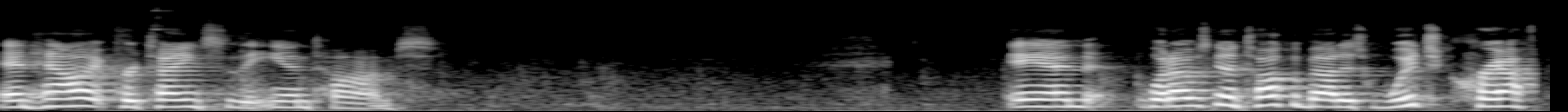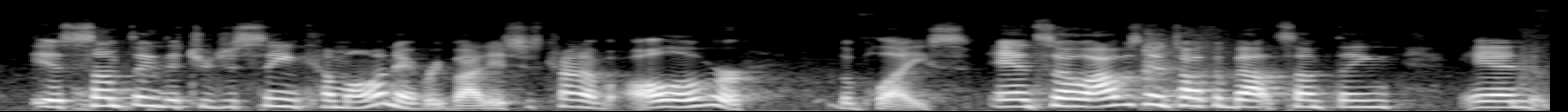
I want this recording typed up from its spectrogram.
and how it pertains to the end times. And what I was going to talk about is witchcraft is something that you're just seeing come on everybody. It's just kind of all over the place. And so I was going to talk about something, and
